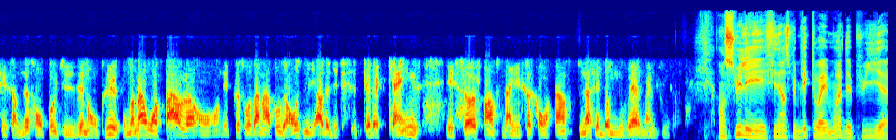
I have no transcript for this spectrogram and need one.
ces sommes-là ne seront pas utilisées non plus. Au moment où on se parle, là, on, est plus aux alentours de 11 milliards de déficit que de 15. Et ça, je pense que dans les circonstances, c'est une assez bonne nouvelle, même je dirais. On suit les finances publiques, toi et moi, depuis euh,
